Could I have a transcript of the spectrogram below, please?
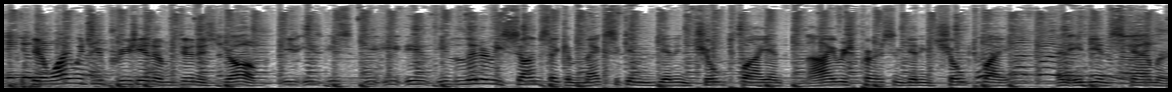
Did you Here, why would you appreciate him doing his job? He, he, he's, he, he, he he literally sounds like a Mexican getting choked by an, an Irish person getting choked by an Indian scammer.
